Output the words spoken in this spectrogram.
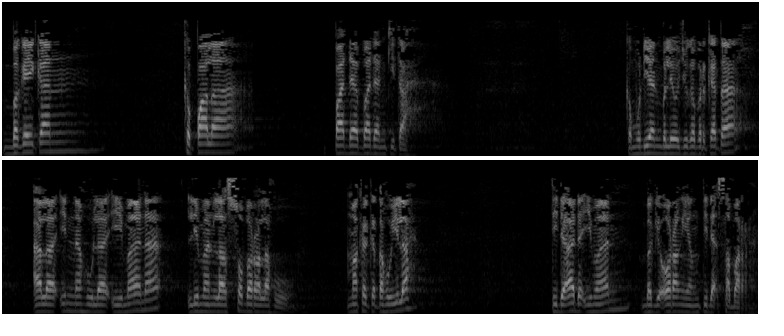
bagaikan kepala pada badan kita. Kemudian beliau juga berkata, Ala innahu la imana liman la sabara lahu. Maka ketahuilah, tidak ada iman bagi orang yang tidak sabar.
